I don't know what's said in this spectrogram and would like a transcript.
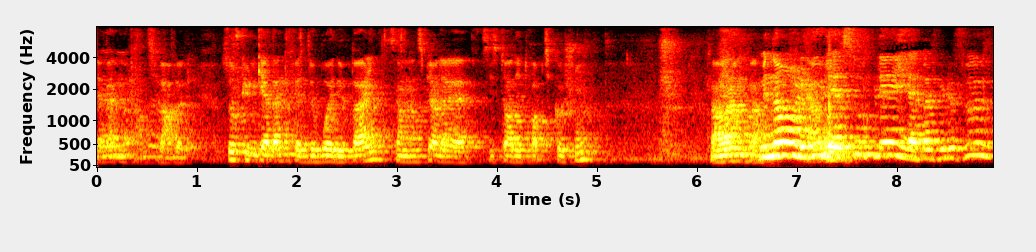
cabane, enfin, un petit barbecue. Sauf qu'une cabane faite de bois et de paille, ça m'inspire la petite histoire des trois petits cochons. Enfin, voilà, quoi. Mais non, le loup il a soufflé, il a pas fait le feu.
